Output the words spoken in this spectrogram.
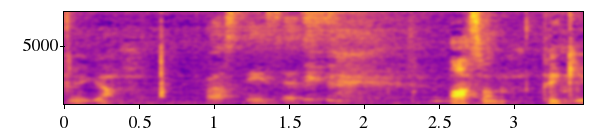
There you go. Prosthesis. Awesome. Thank you.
